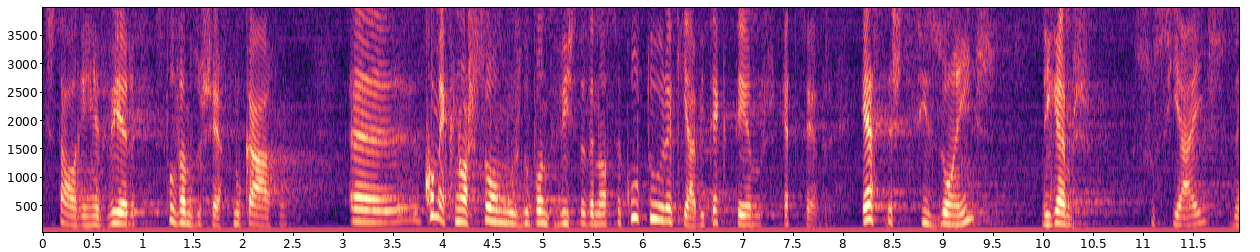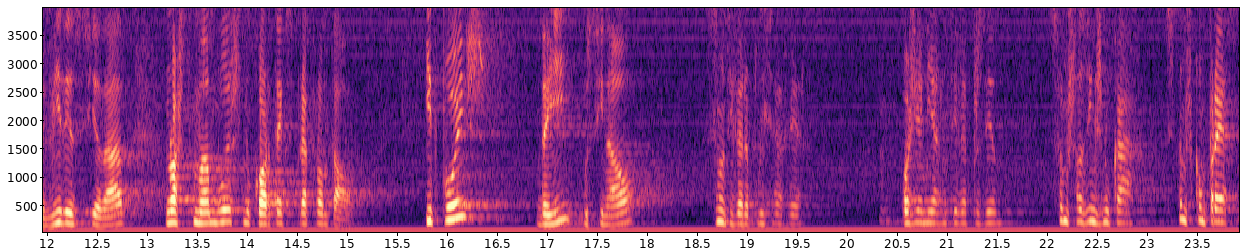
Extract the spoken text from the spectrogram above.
se está alguém a ver, se levamos o chefe no carro, uh, como é que nós somos do ponto de vista da nossa cultura, que hábito é que temos, etc. Essas decisões, digamos, sociais, da vida em sociedade, nós tomamos-las no córtex pré-frontal. E depois, daí, o sinal, se não tiver a polícia a ver, ou o GNR não estiver presente, se vamos sozinhos no carro, se estamos com pressa,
